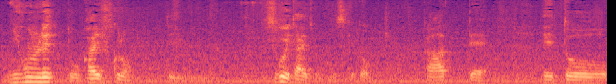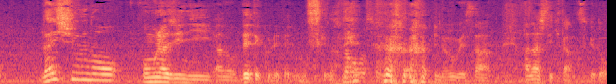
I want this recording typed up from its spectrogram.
「日本列島回復論」っていうすごいタイトルですけどがあってえっと来週のオムラジにあの出てくれてるんですけどね。井上さん話してきたんですけど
